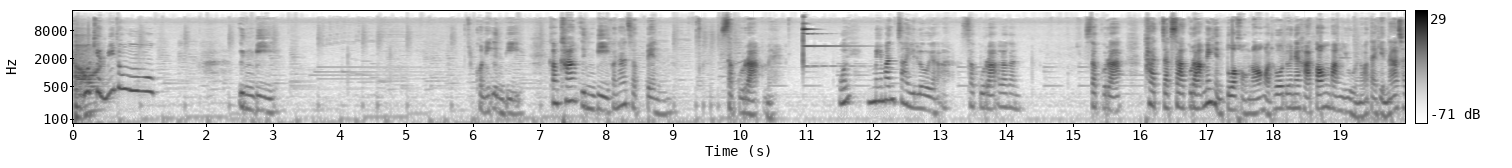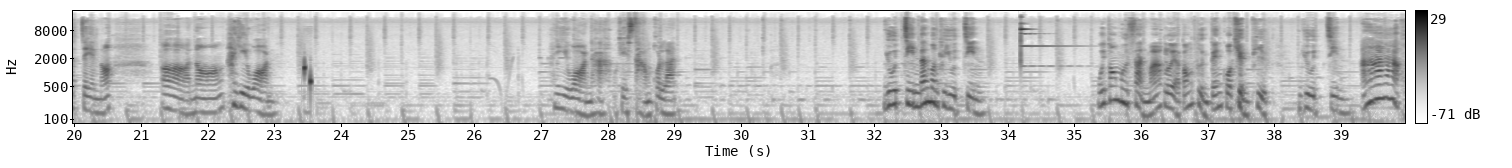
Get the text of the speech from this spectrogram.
โอ้เขียนไม่ถูก อึนบี คนนี้อึนบี ข้างๆอึนบีก็น่าจะเป็นซากุระไหมโอ้ยไม่มั่นใจเลยอะซากุระแล้วกันซากุระ ถัดจากซากุระไม่เห็นตัวของน้องขอโทษด้วยนะคะ ต้องบังอยู่เนาะ แต่เห็นหน้าชัดเจนเนาะ เอ่อ น้องฮเยวอน ให้วอนนะคะ โอเคสามคนละยูจินด้านบนคือยูจิน อุ้ยต้องมือสั่นมากเลยอะต้องตื่นเต้นกลัวเขียนผิดยูจินอ่า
